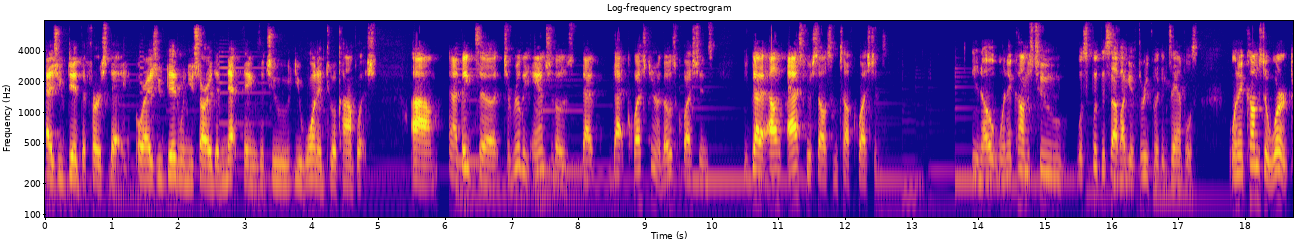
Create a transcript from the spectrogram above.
as you did the first day or as you did when you started to net things that you you wanted to accomplish um, and i think to to really answer those that that question or those questions you've got to ask yourself some tough questions you know when it comes to we'll split this up i'll give three quick examples when it comes to work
